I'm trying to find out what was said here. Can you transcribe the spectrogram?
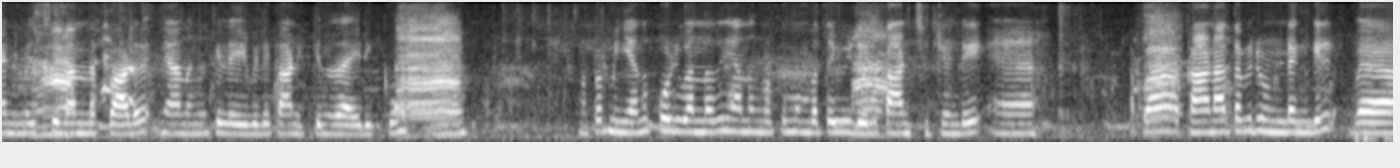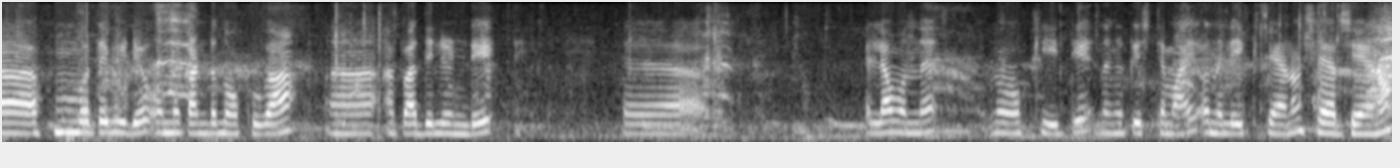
അനിമൽസ് വന്നപ്പാട് ഞാൻ നിങ്ങൾക്ക് ലൈവിൽ കാണിക്കുന്നതായിരിക്കും. അപ്പം മിനിയാന്ന് കോഴി വന്നത് ഞാൻ നിങ്ങൾക്ക് മുമ്പത്തെ വീഡിയോയിൽ കാണിച്ചിട്ടുണ്ട്. അപ്പോൾ കാണാത്തവരുണ്ടെങ്കിൽ മുമ്പത്തെ വീഡിയോ ഒന്ന് കണ്ടു നോക്കുക. അപ്പം അതിലുണ്ട്. എല്ലാം ഒന്ന് നോക്കിയിട്ട് നിങ്ങൾക്ക് ഇഷ്ടമായി ഒന്ന് ലൈക്ക് ചെയ്യണം ഷെയർ ചെയ്യണം.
